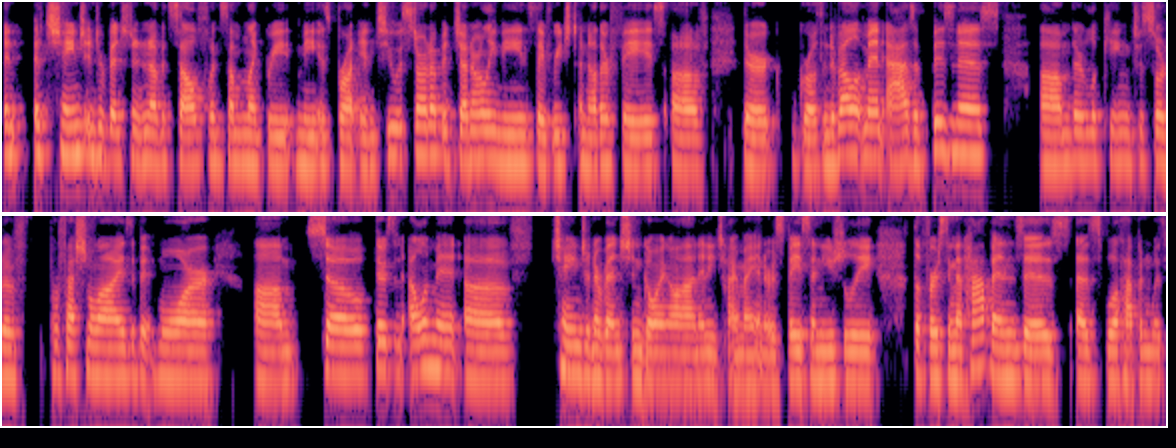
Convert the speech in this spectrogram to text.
an, a change intervention in and of itself when someone like me is brought into a startup. It generally means they've reached another phase of their growth and development as a business. Um, they're looking to sort of professionalize a bit more. Um, so there's an element of change intervention going on anytime I enter a space. And usually the first thing that happens is, as will happen with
